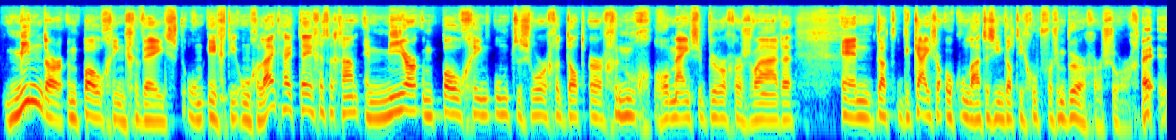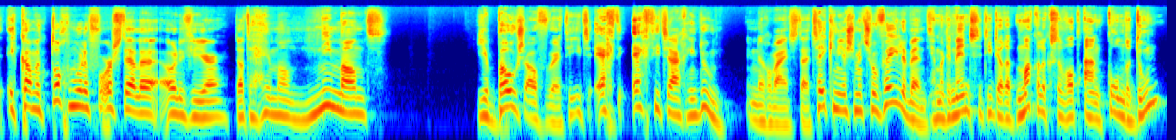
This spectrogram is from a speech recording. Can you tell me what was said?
minder een poging geweest om echt die ongelijkheid tegen te gaan. En meer een poging om te zorgen dat er genoeg Romeinse burgers waren. En dat de keizer ook kon laten zien dat hij goed voor zijn burgers zorgde. Ik kan me toch moeilijk voorstellen, Olivier, dat er helemaal niemand hier boos over werd. Die iets echt, echt iets aan ging doen in de Romeinse tijd. Zeker niet als je met zoveel bent. Ja, maar de mensen die er het makkelijkste wat aan konden doen,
